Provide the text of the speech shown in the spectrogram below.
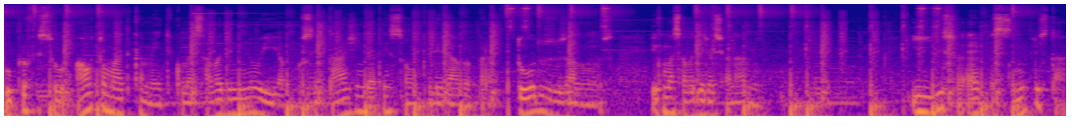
o professor automaticamente começava a diminuir a porcentagem de atenção que ele dava para todos os alunos e começava a direcionar a mim. E isso é, simples, tá?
